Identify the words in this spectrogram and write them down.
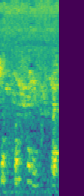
Ha, ha, ha, ha.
